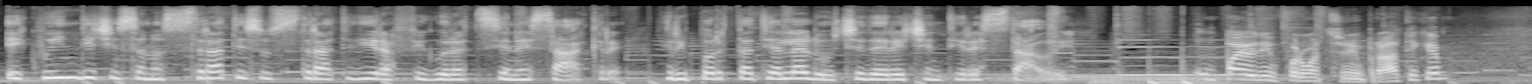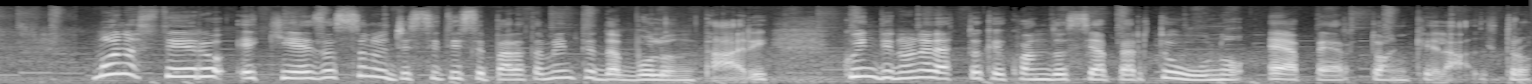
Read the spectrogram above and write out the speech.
e quindi ci sono strati su strati di raffigurazione sacre, riportati alla luce dai recenti restauri. Un paio di informazioni pratiche. Monastero e chiesa sono gestiti separatamente da volontari, quindi non è detto che quando si è aperto uno è aperto anche l'altro.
